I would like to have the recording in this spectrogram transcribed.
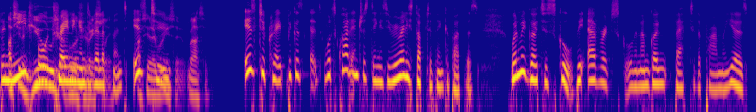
the I've need for training and recently. development I've is to massive. Is to create because it's, what's quite interesting is if you really stop to think about this when we go to school the average school and i'm going back to the primary years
